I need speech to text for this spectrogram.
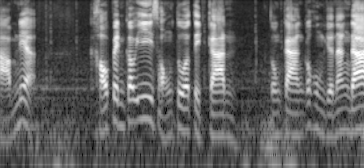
3 เนี่ย เขาเป็นเก้าอี้ 2 ตัวติดกัน ตรงกลางก็คงจะนั่งได้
